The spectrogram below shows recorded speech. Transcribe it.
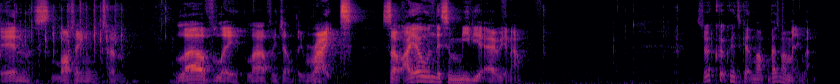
in Slottington. Lovely, lovely, lovely. Right. So I own this immediate area now. Is there a quick way to get map? Where's my mini map?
